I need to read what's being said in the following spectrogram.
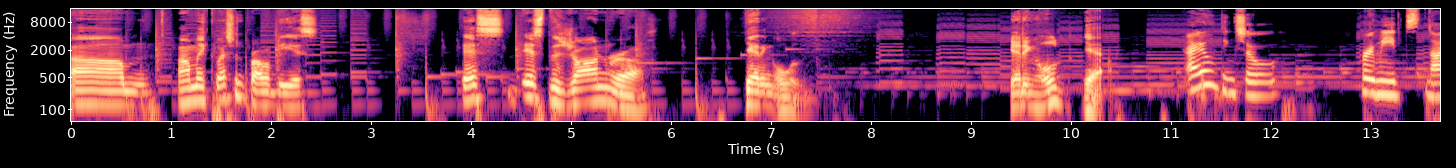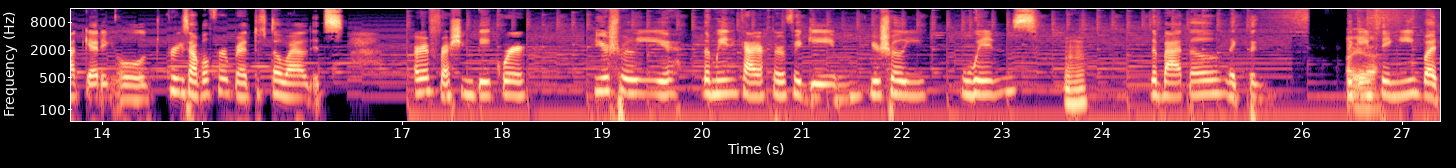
um uh, my question probably is is is the genre getting old Getting old. Yeah. I don't think so. For me, it's not getting old. For example, for Breath of the Wild, it's a refreshing take where usually the main character of a game usually wins Mhm. the battle, like the the Ah, game yeah. thingy. But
